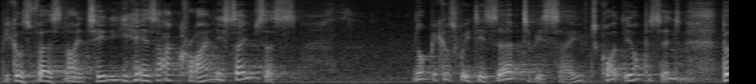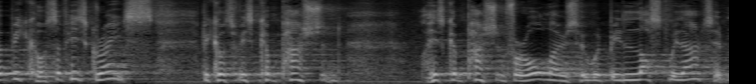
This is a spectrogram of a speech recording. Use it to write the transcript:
Because verse 19, He hears our cry and He saves us. Not because we deserve to be saved, quite the opposite, but because of His grace, because of His compassion, His compassion for all those who would be lost without Him.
